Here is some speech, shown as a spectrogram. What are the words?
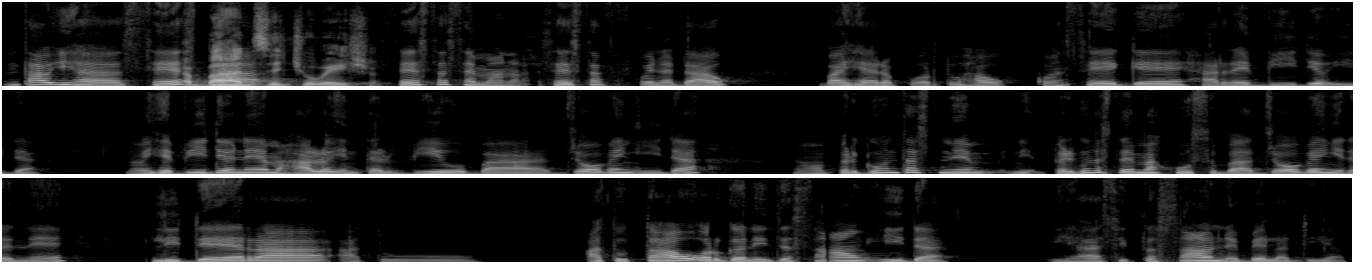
Então iha a sexta bad situation. sexta semana, sexta foi na daw vai aeroporto how consegue hare video ida. No iha video ne mahalo interview ba jovem ida. No perguntas ne perguntas tema husu ba jovem ida ne lidera atu atu tahu organização ida iha situação ne bela diak.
